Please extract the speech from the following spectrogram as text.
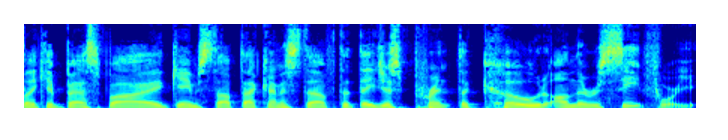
like at Best Buy, GameStop, that kind of stuff. That they just print the code on the receipt for you.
